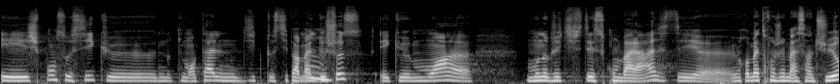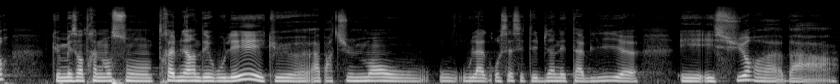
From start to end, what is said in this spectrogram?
Et je pense aussi que notre mental nous dicte aussi pas mal Mm. de choses. Et que moi, euh, mon objectif, c'était ce combat-là, c'était remettre en jeu ma ceinture, que mes entraînements sont très bien déroulés et que euh, à partir du moment où, où- où la grossesse était bien établie euh, et, et sûre, euh, bah,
